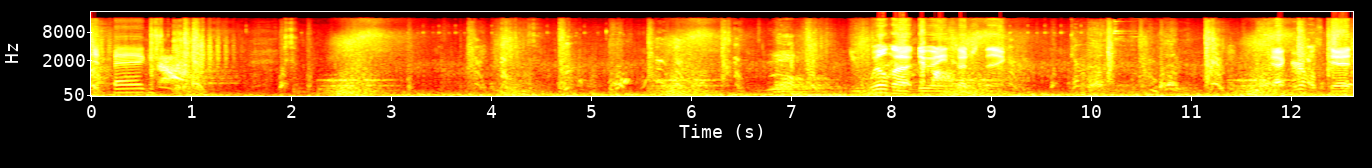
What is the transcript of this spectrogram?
Shitbag. You will not do any such thing. Jack, you're almost dead.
